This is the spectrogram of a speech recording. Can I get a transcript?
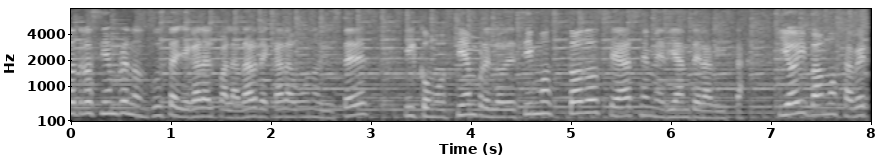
Nosotros siempre nos gusta llegar al paladar de cada uno de ustedes y como siempre lo decimos, todo se hace mediante la vista. Y hoy vamos a ver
